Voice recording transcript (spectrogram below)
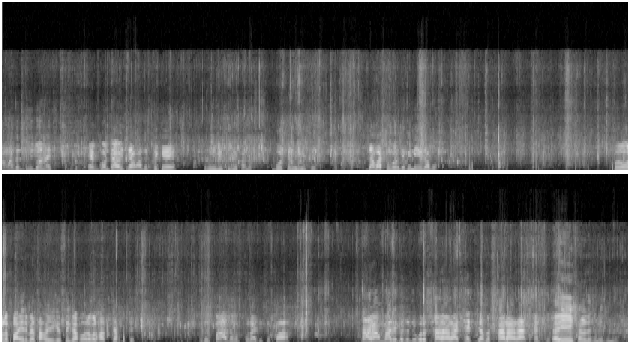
আমাদের দুজন এক- ঘণ্টা হয়েছে আমাদের থেকে রয়ে গেছে ওখানে বসে রয়ে গেছে। যাবার সময় দেখে নিয়ে যাব। ওরা বলে পায়ের ব্যথা হয়ে গেছে গা ওরা বলে হাঁটতে হাঁটতে। ওদের পা দরদ করাই দিচ্ছে পা। আর আমাদেরকে যদি বলো সারা রাত হাঁটতে আমরা সারা রাত হাঁটবো। এই এইখানে দেখেন এইখানে দেখেন।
